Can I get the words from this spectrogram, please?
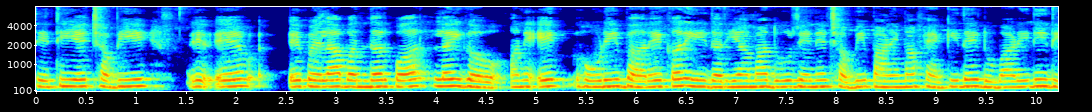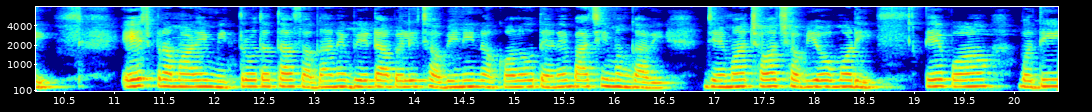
તેથી એ છબી એ એ પહેલાં બંદર પર લઈ ગયો અને એક હોડી ભારે કરી દરિયામાં દૂર જઈને છબી પાણીમાં ફેંકી દઈ ડૂબાડી દીધી. એ જ પ્રમાણે મિત્રો તથા સગાને ભેટ આપેલી છબીની નકલો તેણે પાછી મંગાવી, જેમાં છ છબીઓ મળી. તે પણ બધી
